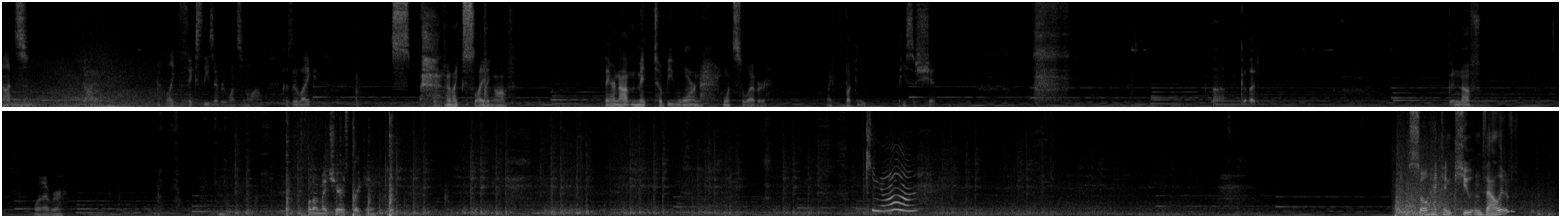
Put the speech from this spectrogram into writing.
Nuts. Got it. I have to, like fix these every once in a while because they're like they're like sliding off. They are not meant to be worn whatsoever. My fucking piece of shit. Uh, good. Good enough. Whatever. Hold on, my chair's breaking. So heckin' cute and valid?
